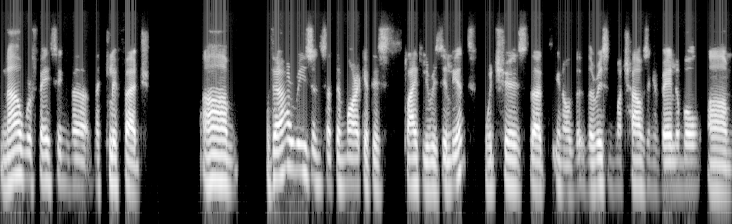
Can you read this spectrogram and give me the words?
now we're facing the, the cliff edge. Um, there are reasons that the market is slightly resilient, which is that you know the, there isn't much housing available, um,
